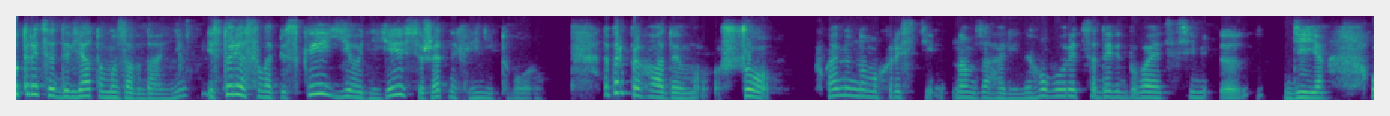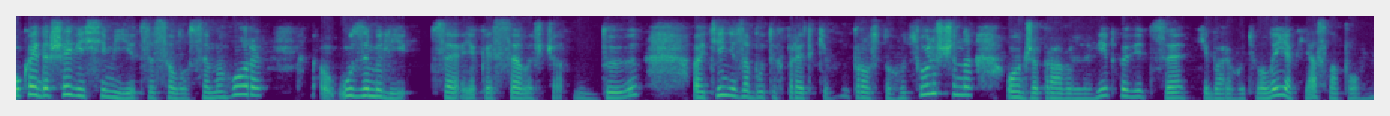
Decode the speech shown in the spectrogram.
У 39-му завданні історія села Піски є однією з сюжетних ліній твору. Тепер пригадуємо, що в Кам'яному Хресті нам взагалі не говориться, де відбувається сім... Е, дія. У Кайдашевій сім'ї це село Семигори, у землі це якесь селище Д, е, тіні забутих предків просто Гуцульщина. Отже, правильна відповідь це хіба ревуть воли, як ясла повні.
